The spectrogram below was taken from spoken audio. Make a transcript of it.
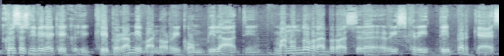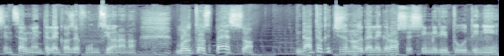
Questo significa che, che, i programmi vanno ricompilati, ma non dovrebbero essere riscritti perché essenzialmente le cose funzionano. Molto spesso dato che ci sono delle grosse similitudini,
